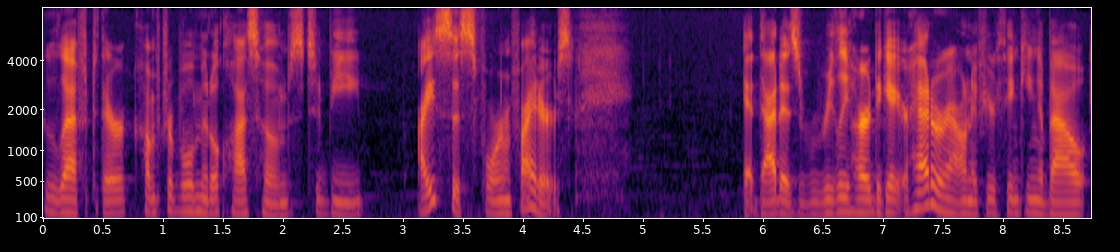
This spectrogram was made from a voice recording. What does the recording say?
who left their comfortable middle class homes to be ISIS foreign fighters. That is really hard to get your head around if you're thinking about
